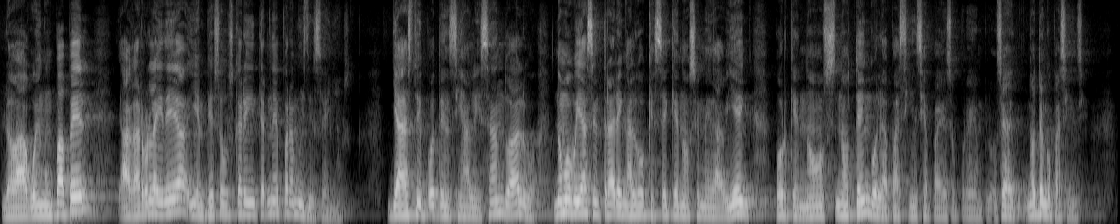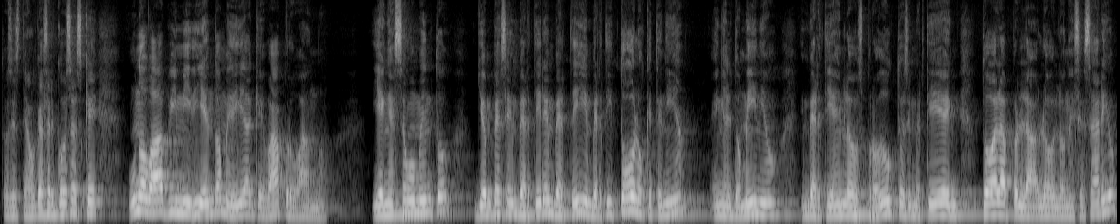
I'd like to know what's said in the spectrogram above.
Lo hago en un papel, agarro la idea y empiezo a buscar en internet para mis diseños. Ya estoy potencializando algo. No me voy a centrar en algo que sé que no se me da bien, porque no, no tengo la paciencia para eso, por ejemplo. O sea, no tengo paciencia. Entonces tengo que hacer cosas que uno va midiendo a medida que va probando. Y en ese momento yo empecé a invertir, invertí, invertí todo lo que tenía en el dominio, invertí en los productos, invertí en todo lo, necesario.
